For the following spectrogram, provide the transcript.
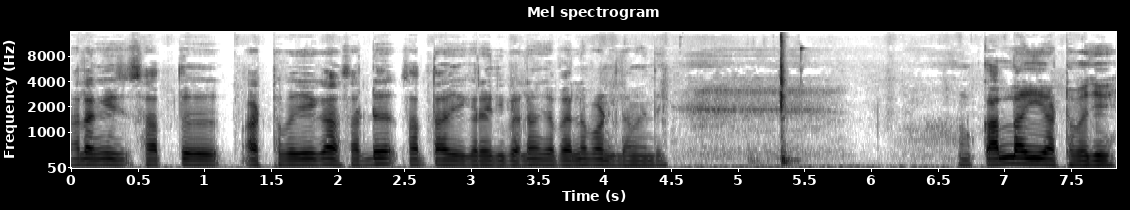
ਹਾਲਾਂਕਿ 7 8 ਵਜੇ ਦਾ 7:30 ਵਜੇ ਕਰੇ ਦੀ ਪਹਿਲਾਂ, ਜਾਂ ਪਹਿਲਾਂ ਪਾਣੀ ਲਾਵੇਂਦੇ ਹੁਣ ਕੱਲ ਆਈ 8 ਵਜੇ।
